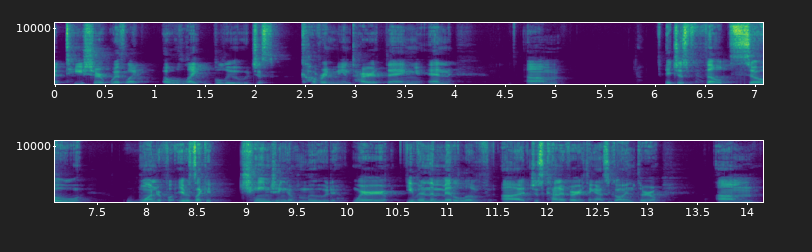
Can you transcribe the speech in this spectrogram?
a t-shirt with like a light blue just covering the entire thing and um it just felt so wonderful. It was like a changing of mood where even in the middle of uh just kind of everything i was going through um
